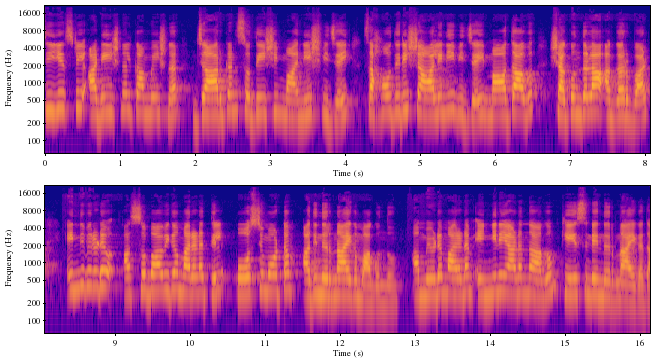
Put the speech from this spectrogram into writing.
G S T additional commissioner Jharkhand സ്വദേശി മനീഷ് വിജയ് സഹോദരി ശാലിനി വിജയ് മാതാവ് ശകുന്തള അഗർവാൾ എന്നിവരുടെ അസ്വാഭാവിക മരണത്തിൽ പോസ്റ്റ്മോർട്ടം അതിനിർണായകമാകുന്നു. അമ്മയുടെ മരണം എങ്ങനെയാണെന്നാകും കേസിന്റെ നിർണായകത.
